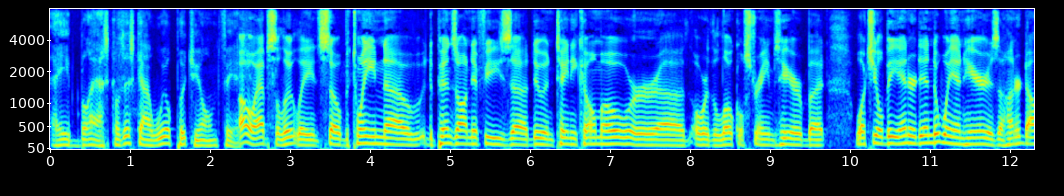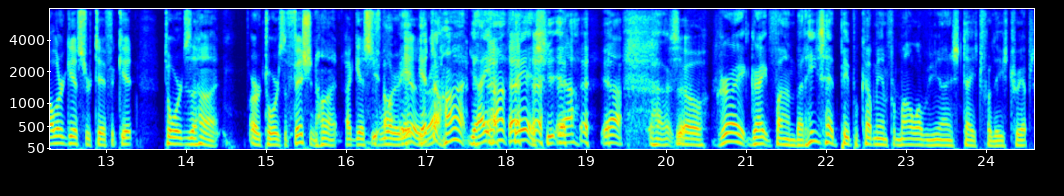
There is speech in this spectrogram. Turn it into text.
a blast! Because this guy will put you on fish. Oh, absolutely. So between uh, depends on if he's uh, doing Taneycomo or uh, or the local streams here, but what you'll be entered in to win here is a hundred dollar gift certificate towards the hunt. Or towards the fishing hunt. I guess is what it, it is. It's right? a hunt. Yeah, they hunt fish. Yeah, yeah. Uh, So great, great fun. But he's had people come in from all over the United States for these trips,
